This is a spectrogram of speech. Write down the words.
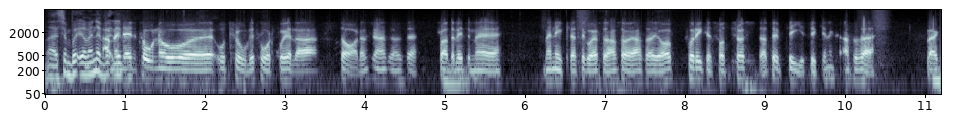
Nej, sen, jag inte, Ja, men det tog nog eh, otroligt hårt på hela staden, jag pratade lite med, med Niklas igår efter. Han sa att alltså, jag har på riktigt fått trösta typ tio stycken. Liksom. Alltså, så här. Verk,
